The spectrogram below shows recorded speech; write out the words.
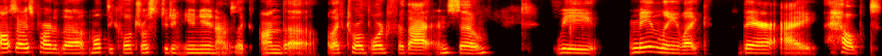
also I was part of the multicultural student union. I was like on the electoral board for that. And so we mainly like there I helped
